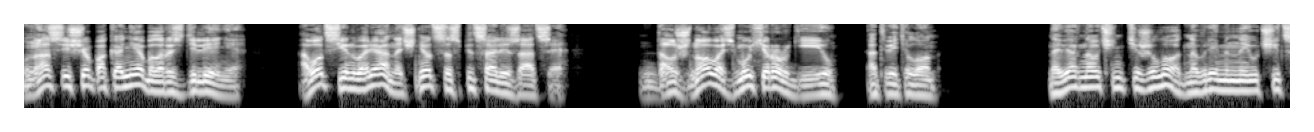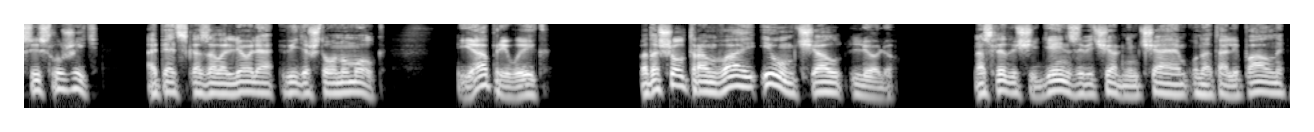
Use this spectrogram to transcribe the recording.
«У нас еще пока не было разделения, а вот с января начнется специализация. Должно возьму хирургию», — ответил он. «Наверное, очень тяжело одновременно и учиться, и служить», — опять сказала Лёля, видя, что он умолк. «Я привык». Подошел трамвай и умчал Лёлю. На следующий день за вечерним чаем у Натальи Павловны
